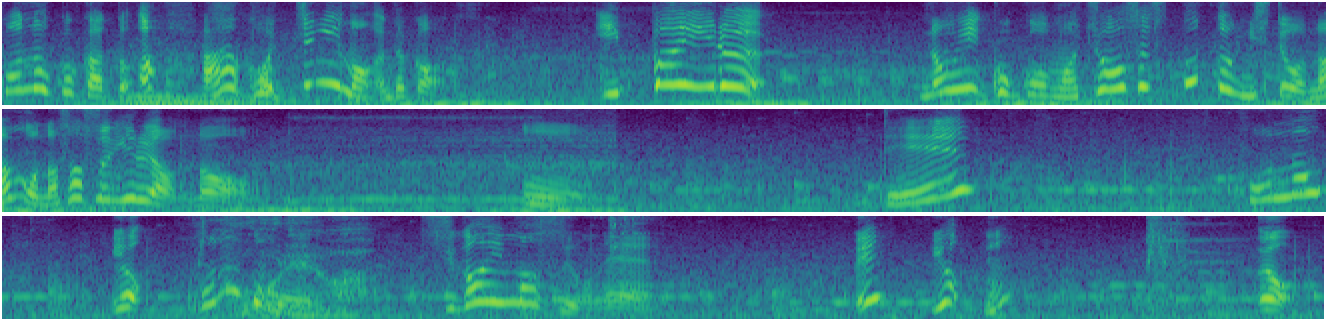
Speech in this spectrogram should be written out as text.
この子かと。ああこっちにも。だからいっぱいいる。何？ここ待ち合わせスポットにしては何もなさすぎるやんな。うん。でこのいやこの子も違いますよね。え？いやん？いや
